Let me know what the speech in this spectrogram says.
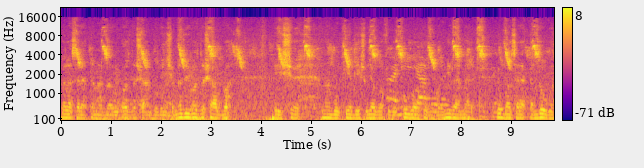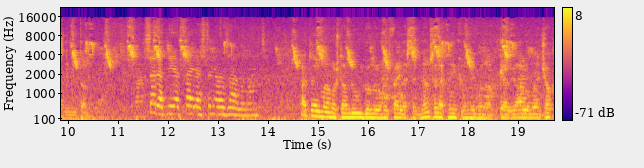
beleszerettem ebbe a gazdaságba, vagyis a mezőgazdaságba, és nem volt kérdés, hogy avval fogok foglalkozni, vagy mivel, mert jobban szerettem dolgozni, mint tanulni. Szeretnél fejleszteni az állományt? Hát már mostandó úgy gondolom, hogy fejleszteni nem szeretnénk, még van a kellő állomány, csak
